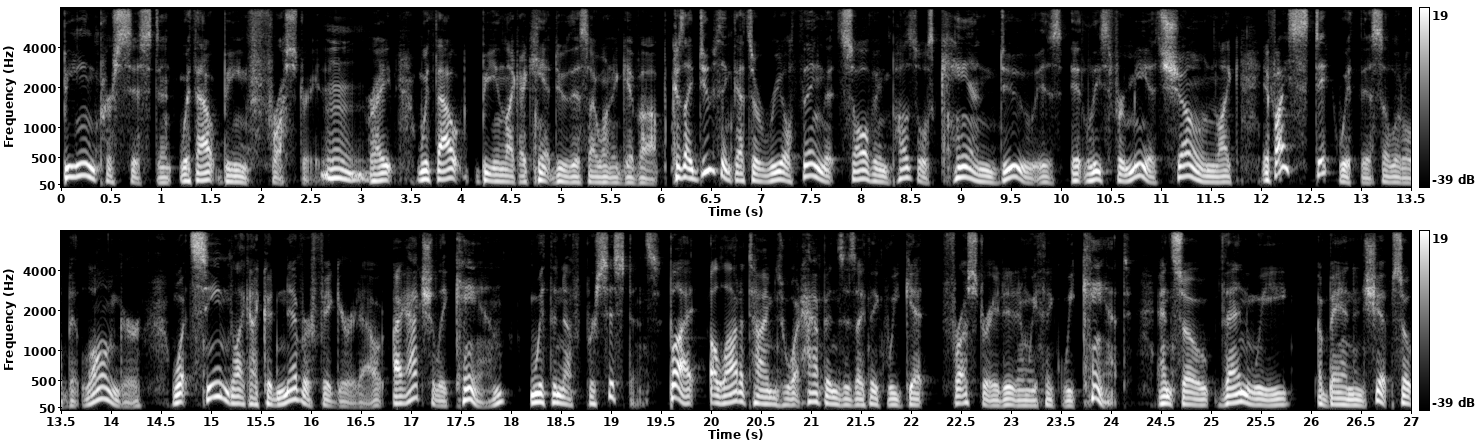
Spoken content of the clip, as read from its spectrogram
being persistent without being frustrated, Mm. right? Without being like, I can't do this, I want to give up. Because I do think that's a real thing that solving puzzles can do, is at least for me, it's shown like if I stick with this a little bit longer, what seemed like I could never figure it out, I actually can with enough persistence. But a lot of times what happens is I think we get frustrated and we think we can't. And so then we abandon ship. So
